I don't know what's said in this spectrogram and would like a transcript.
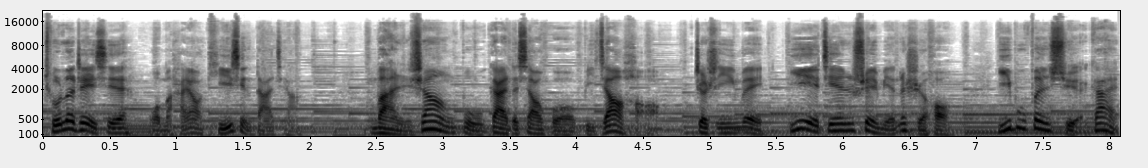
除了这些，我们还要提醒大家，晚上补钙的效果比较好，这是因为夜间睡眠的时候，一部分血钙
